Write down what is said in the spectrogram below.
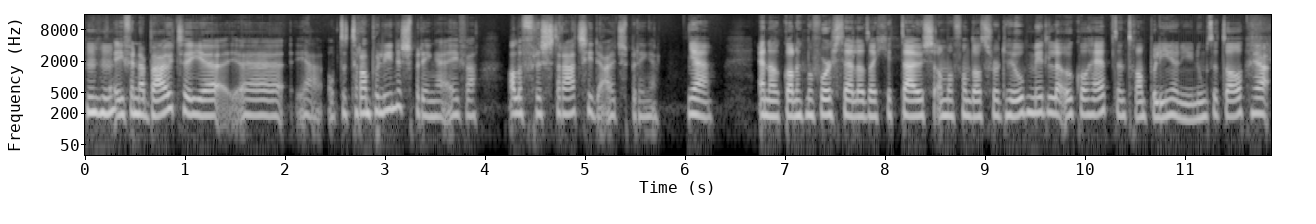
Mhm. Even naar buiten, je, uh, ja, op de trampoline springen. Even alle frustratie eruit springen. Ja, en dan kan ik me voorstellen dat je thuis allemaal van dat soort hulpmiddelen ook al hebt. Een trampoline, je noemt het al. Ja,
